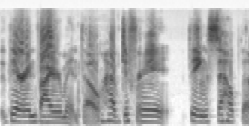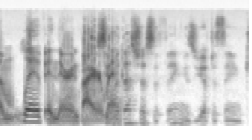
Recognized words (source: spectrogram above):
their environment though, have different things to help them live in their See, environment. but that's just the thing is you have to think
